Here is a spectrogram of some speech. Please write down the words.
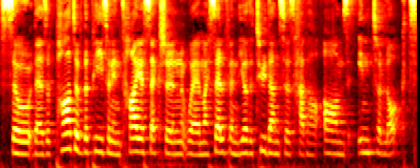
So there's a part of the piece, an entire section where myself and the other two dancers have our arms interlocked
